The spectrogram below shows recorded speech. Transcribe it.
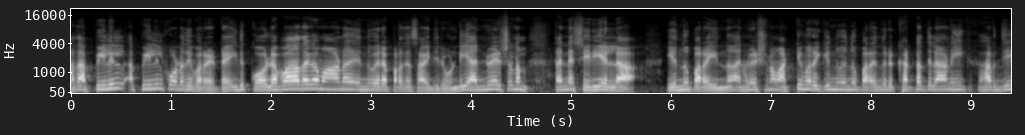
അത് അപ്പീലിൽ അപ്പീലിൽ കോടതി പറയട്ടെ. ഇത് കൊലപാതകമാണ് എന്ന് വരെ പറഞ്ഞ സാഹചര്യമുണ്ട്. ഈ അന്വേഷണം തന്നെ ശരിയല്ല എന്ന് പറയുന്ന അന്വേഷണം അട്ടിമറിക്കുന്നു എന്ന് പറയുന്ന ഒരു ഘട്ടത്തിലാണ് ഈ ഹർജി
